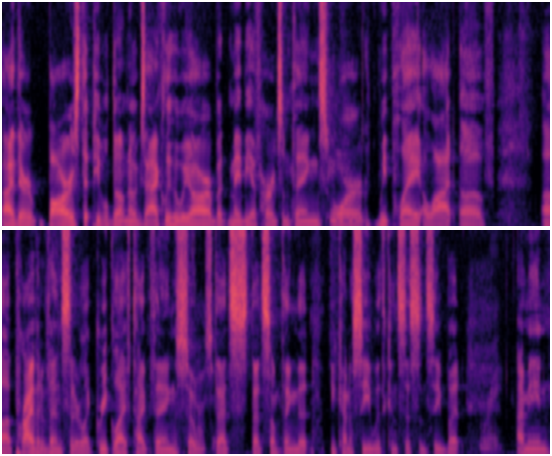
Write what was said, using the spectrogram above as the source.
either bars that people don't know exactly who we are, but maybe have heard some things, or we play a lot of uh, private events that are like Greek life type things. So Gotcha. that's that's something that you kind of see with consistency. But Right. I mean,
